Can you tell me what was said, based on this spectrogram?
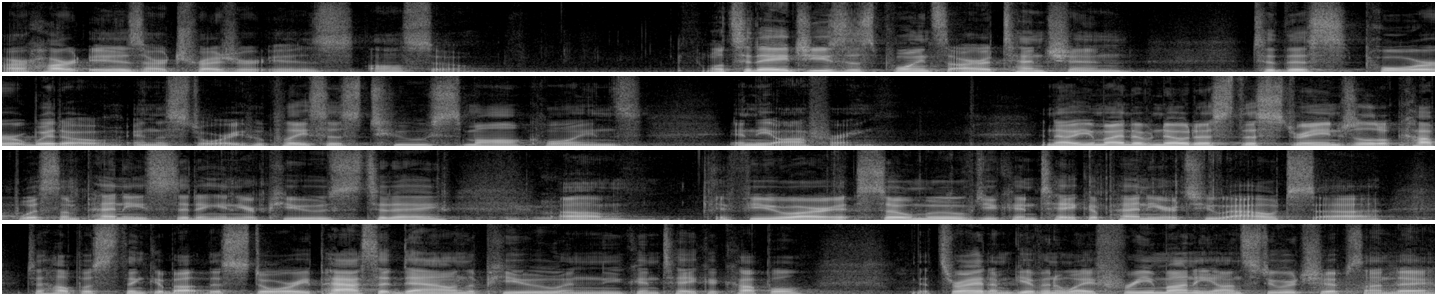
our heart is, our treasure is also. Well, today, Jesus points our attention to this poor widow in the story who places two small coins in the offering. Now, you might have noticed this strange little cup with some pennies sitting in your pews today. Um, if you are so moved, you can take a penny or two out uh, to help us think about this story. Pass it down the pew, and you can take a couple. That's right, I'm giving away free money on Stewardship Sunday.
